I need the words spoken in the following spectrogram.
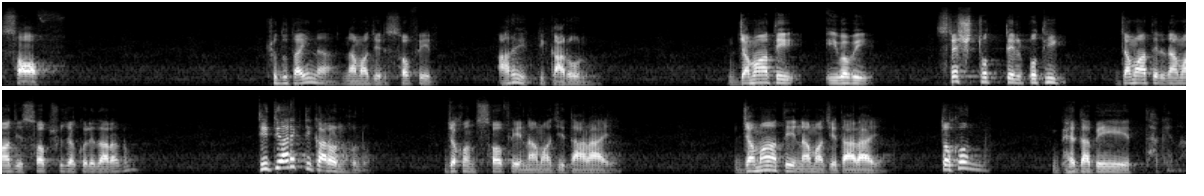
সফ। শুধু তাই না, নামাজের সফের আরও একটি কারণ। জামাতে এইভাবে শ্রেষ্ঠত্বের প্রতীক জামাতের নামাজে সব সোজা করে দাঁড়ানো। তৃতীয় আরেকটি কারণ হলো, যখন সফে নামাজে দাঁড়ায়, জামাতে নামাজে দাঁড়ায়, তখন ভেদাভেদ থাকে না।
